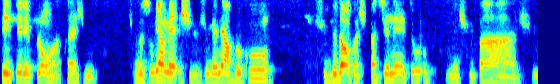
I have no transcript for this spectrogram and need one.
pété les plombs. Après, je, je me souviens, mais je, je m'énerve beaucoup. Je suis dedans quoi, je suis passionné et tout, mais je suis pas, je suis,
